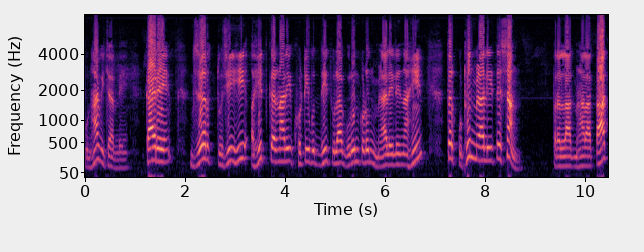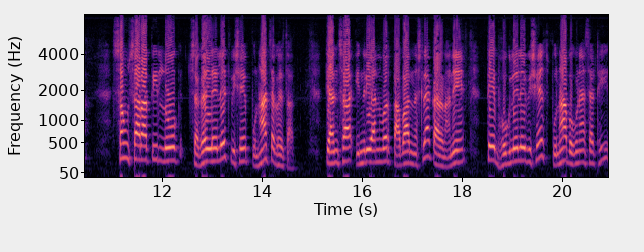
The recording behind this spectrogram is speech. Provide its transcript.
पुन्हा विचारले काय रे जर तुझी ही अहित करणारी खोटी बुद्धी तुला गुरूंकडून मिळालेली नाही तर कुठून मिळाली ते सांग. प्रल्हाद म्हणाला तात संसारातील लोक चघळलेलेच विषय पुन्हा चघळतात. त्यांचा इंद्रियांवर ताबा नसल्या कारणाने ते भोगलेले विषयच पुन्हा भोगण्यासाठी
